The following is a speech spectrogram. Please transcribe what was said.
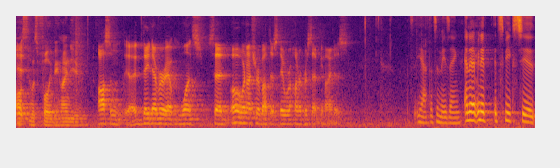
also was fully behind you. Awesome. Uh, they never at once said, oh, we're not sure about this. They were 100% behind us. Yeah, that's amazing. And I mean, it, it speaks to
